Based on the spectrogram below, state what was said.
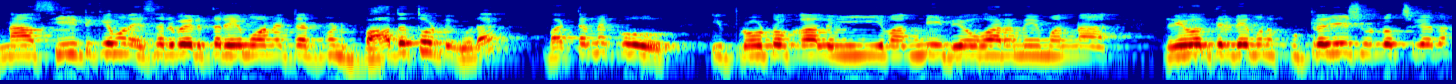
నా సీటుకి ఏమైనా ఎసరు పెడతారేమో అనేటటువంటి బాధతోటి కూడా బట్టనకు ఈ ప్రోటోకాల్ ఇవన్నీ వ్యవహారం ఏమన్నా రేవంత్ రెడ్డి ఏమైనా కుట్ర చేసి ఉండొచ్చు కదా?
